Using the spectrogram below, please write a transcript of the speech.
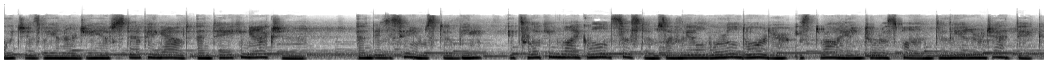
which is the energy of stepping out and taking action. And it seems to be, it's looking like old systems of the old world order is trying to respond to the energetic.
